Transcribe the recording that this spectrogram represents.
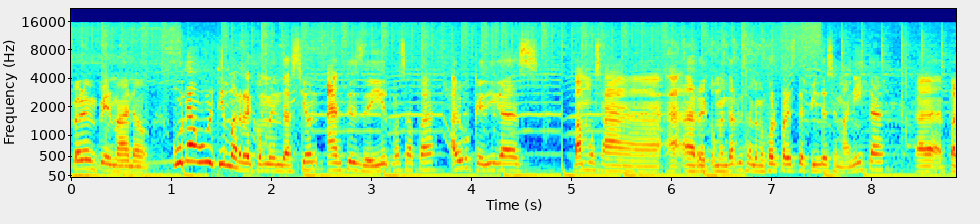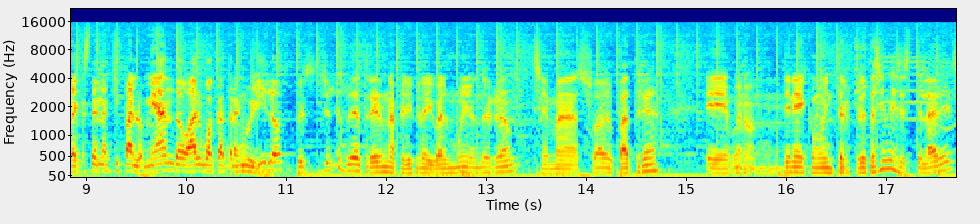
Pero en fin, mano. Una última recomendación antes de irnos, apa. Algo que digas, vamos a, a- a recomendarles a lo mejor para este fin de semanita. ah, para que estén aquí palomeando, algo acá tranquilo. Uy, pues yo les voy a traer una película igual muy underground. Se llama Suave Patria. Eh, bueno, Mm. tiene como interpretaciones estelares.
